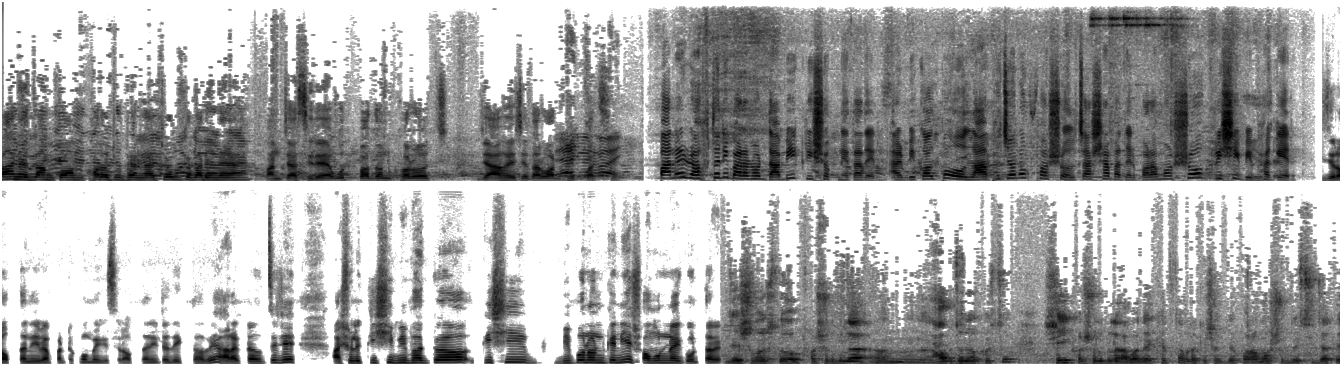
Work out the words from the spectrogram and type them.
পানের দাম কম খরচ উঠে না চলতে পারি না। পান চাষিরা উৎপাদন খরচ যা হয়েছে তার অর্ধেক পাচ্ছে। পানের রফতানি বাড়ানোর দাবি কৃষক নেতাদের আর বিকল্প ও লাভজনক ফসল চাষাবাদের পরামর্শ কৃষি বিভাগের। যে রপ্তানির ব্যাপারটা কমে গেছে। রপ্তানিটা দেখতে হবে। আর একটা হচ্ছে যে আসলে কৃষি বিভাগ, কৃষি বিপণনকে নিয়ে সমন্বয় করতে হবে। যে সমস্ত ফসলগুলো লাভজনক হচ্ছে, সেই ফসলগুলো আমাদের ক্ষেত্রে আমরা কৃষকদের পরামর্শ দিচ্ছি যাতে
